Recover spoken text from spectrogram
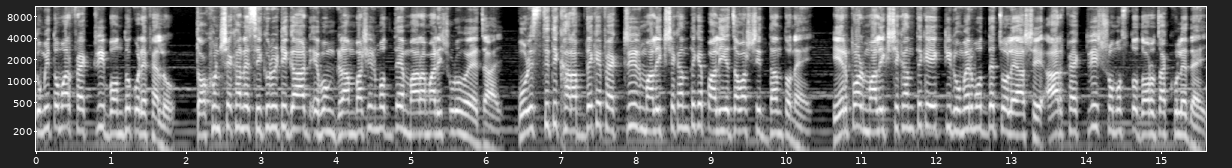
তুমি তোমার ফ্যাক্টরি বন্ধ করে ফেলো। তখন সেখানে সিকিউরিটি গার্ড এবং গ্রামবাসীর মধ্যে মারামারি শুরু হয়ে যায়। পরিস্থিতি খারাপ দেখে ফ্যাক্টরির মালিক সেখান থেকে পালিয়ে যাওয়ার সিদ্ধান্ত নেয়। এরপর মালিক সেখান থেকে একটি রুমের মধ্যে চলে আসে আর ফ্যাক্টরির সমস্ত দরজা খুলে দেয়।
